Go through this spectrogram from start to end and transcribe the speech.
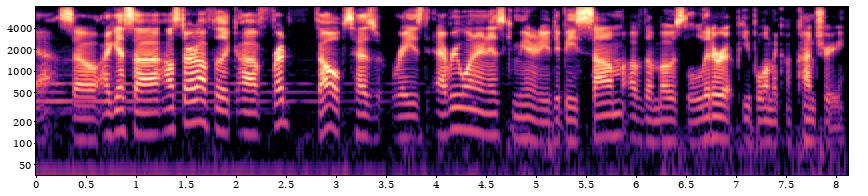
yeah, so I guess uh, I'll start off like uh, Fred Phelps has raised everyone in his community to be some of the most literate people in the country.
